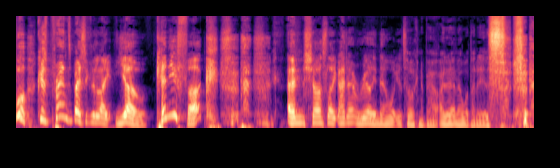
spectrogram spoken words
Well, because Prynn's basically like, "Yo, can you fuck?" and Shar's like, "I don't really know what you're talking about. I don't know what that is.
